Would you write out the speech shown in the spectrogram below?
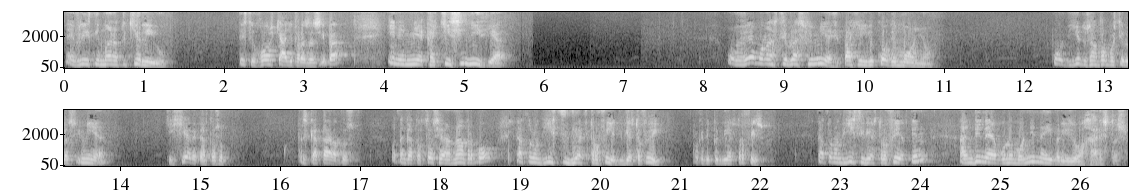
Να ευρύεις τη μάνα του Κυρίου. Δυστυχώς και άλλη φορά σας είπα είναι μια κακή συνήθεια ο δαίμονας της βλασφημίας υπάρχει ειδικό δαιμόνιο που οδηγεί τους ανθρώπους στη βλασφημία και χαίρεται αυτός ο τρισκατάρατος όταν κατορθώσει έναν άνθρωπο να τον οδηγήσει στη διαστροφή, για τη διαστροφή πρόκειται περί διαστροφής να τον οδηγήσει στη διαστροφή αυτήν αντί να ευγνωμονεί να υβρίζει ο αχάριστος.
